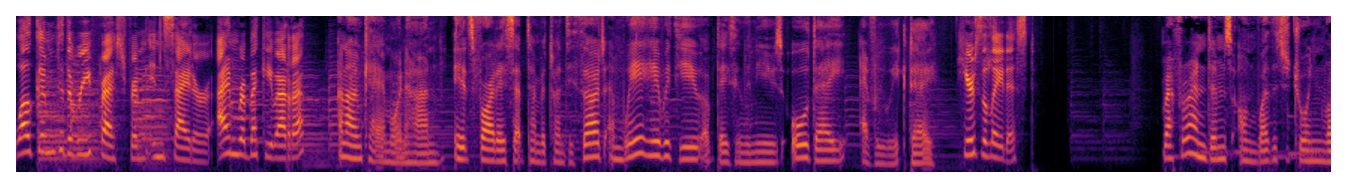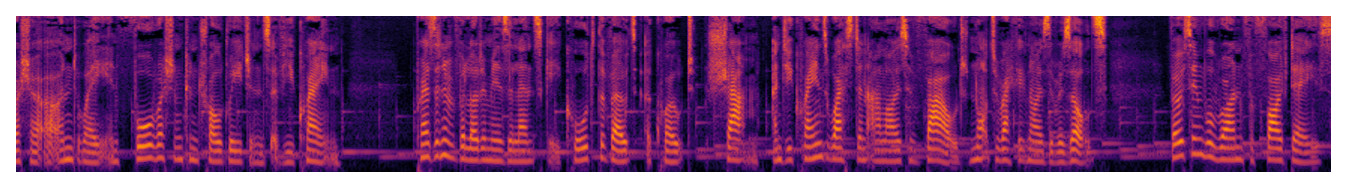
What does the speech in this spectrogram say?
Welcome to the refresh from Insider. I'm Rebeca Ibarra. And I'm Kaya Moynihan. It's Friday, September 23rd, and we're here with you updating the news all day, every weekday. Here's the latest. Referendums on whether to join Russia are underway in four Russian controlled regions of Ukraine. President Volodymyr Zelensky called the vote a quote, sham, and Ukraine's Western allies have vowed not to recognise the results. Voting will run for five days,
